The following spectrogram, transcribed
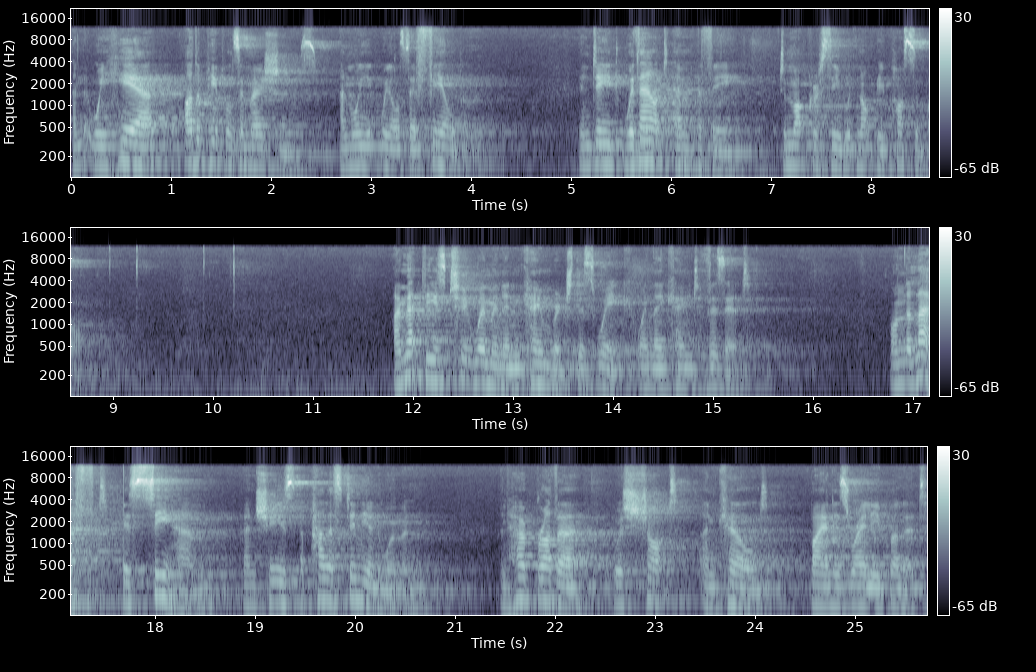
and that we hear other people's emotions and we, we also feel them. Indeed, without empathy, democracy would not be possible. I met these two women in Cambridge this week when they came to visit. On the left is Siham, and she's a Palestinian woman, and her brother was shot and killed by an Israeli bullet.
